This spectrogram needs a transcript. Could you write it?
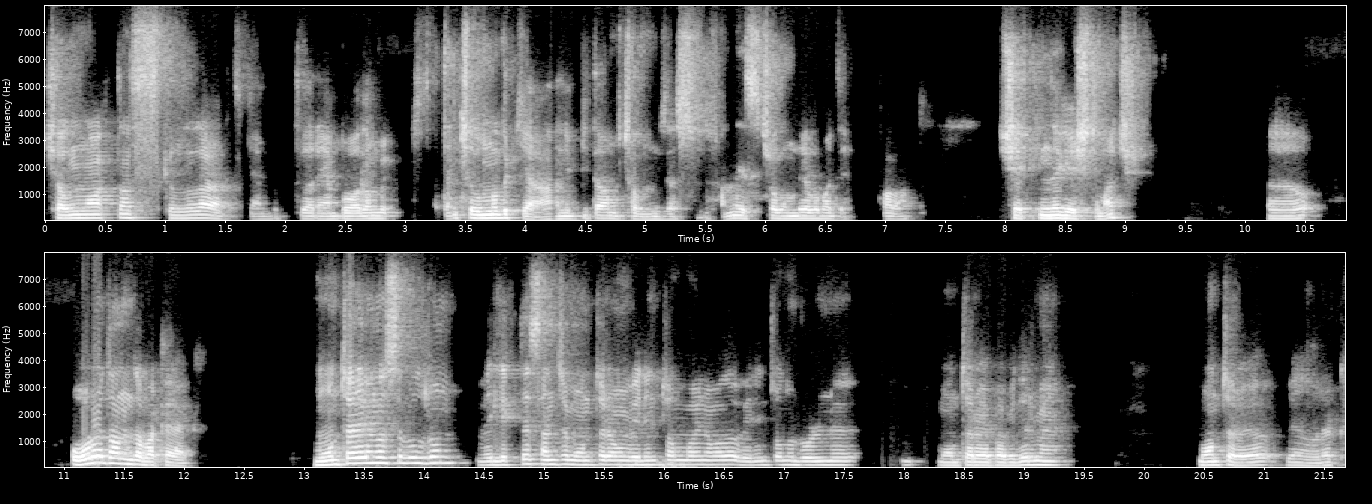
çalınmaktan sıkıldılar artık yani bittiler yani bu adamı zaten çalınmadık ya hani bir daha mı çalınacağız şimdi falan neyse çalınlayalım hadi falan şeklinde geçti maç. Ee, oradan da bakarak Montero'yu nasıl buldun? Ve sence Montero Wellington mu oynamalı? Wellington'un rolünü Montero yapabilir mi? Montero'yu genel olarak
